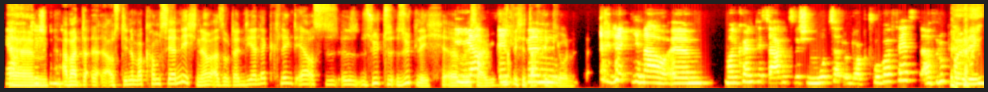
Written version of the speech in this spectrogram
Ja, ähm, aber da, äh, aus Dänemark kommst du ja nicht, ne? Also dein Dialekt klingt eher aus Süd, südlich, äh, ja, ich sagen, südliche bin, Dachregion. genau, ähm, man könnte sagen zwischen Mozart und Oktoberfest, auf Ruppolding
